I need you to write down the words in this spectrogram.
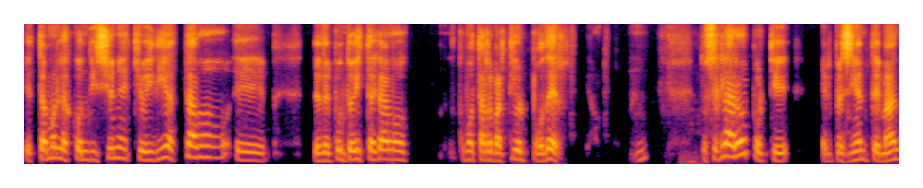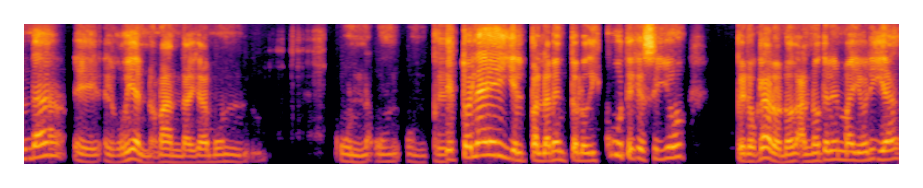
estamos en las condiciones que hoy día estamos, eh, desde el punto de vista, digamos, cómo está repartido el poder. Entonces, claro, porque el presidente manda, eh, el gobierno manda, digamos, un, un, un, proyecto de ley y el Parlamento lo discute, qué sé yo, pero claro, al no tener mayoría,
